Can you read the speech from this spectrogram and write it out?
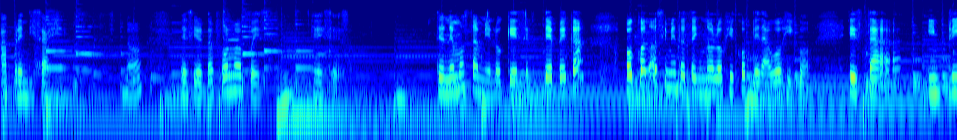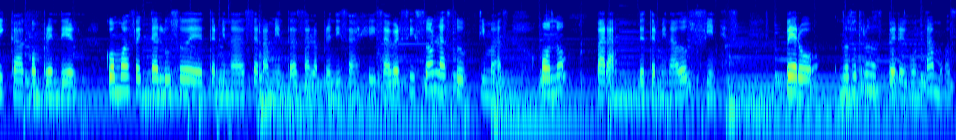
aprendizaje, ¿no? De cierta forma, pues es eso. Tenemos también lo que es el TPK o conocimiento tecnológico pedagógico. Esta implica comprender cómo afecta el uso de determinadas herramientas al aprendizaje y saber si son las óptimas o no para determinados fines. Pero nosotros nos preguntamos,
